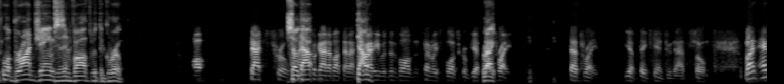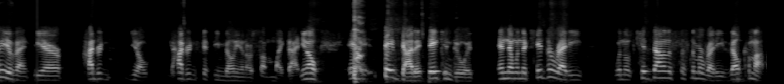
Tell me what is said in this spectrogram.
LeBron James is involved with the group. Oh, that's true. So I that- forgot about that. I that- forgot he was involved in Fenway Sports Group. Yep, Right. that's right. That's right. Yep, they can't do that. So, but any event here, hundred, you know, 150 million or something like that. You know, eh, they've got it. They can do it. And then when the kids are ready, when those kids down in the system are ready, they'll come up.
